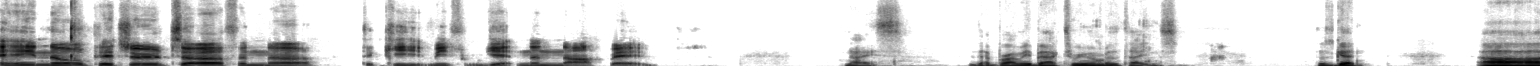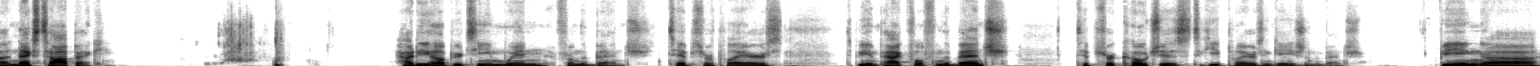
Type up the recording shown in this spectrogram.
Ain't no pitcher tough enough to keep me from getting a knock, babe. Nice. That brought me back to remember the Titans. That was good. Uh, next topic. How do you help your team win from the bench? Tips for players to be impactful from the bench. Tips for coaches to keep players engaged on the bench. Being uh,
